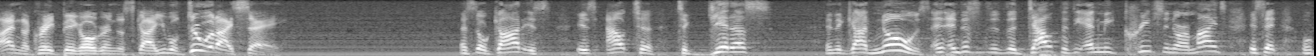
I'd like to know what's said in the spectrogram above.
I'm the great big ogre in the sky. You will do what I say. As though God is, is out to, to get us and that God knows. And, and this is the, the doubt that the enemy creeps into our minds is that, well,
